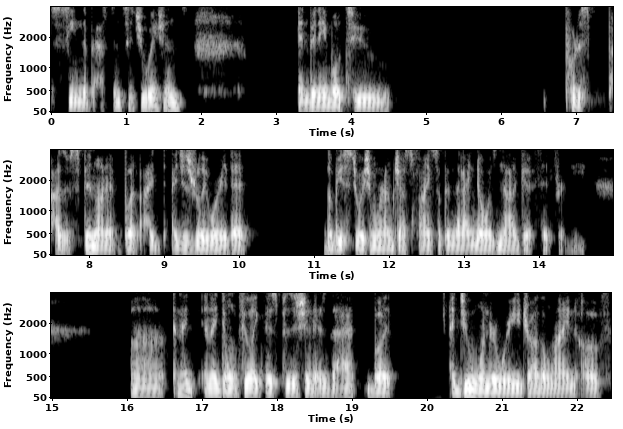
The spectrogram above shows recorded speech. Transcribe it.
seen the best in situations and been able to put a positive spin on it. But I, I just really worry that there'll be a situation where I'm justifying something that I know is not a good fit for me. Uh, and I and I don't feel like this position is that, but I do wonder where you draw the line of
